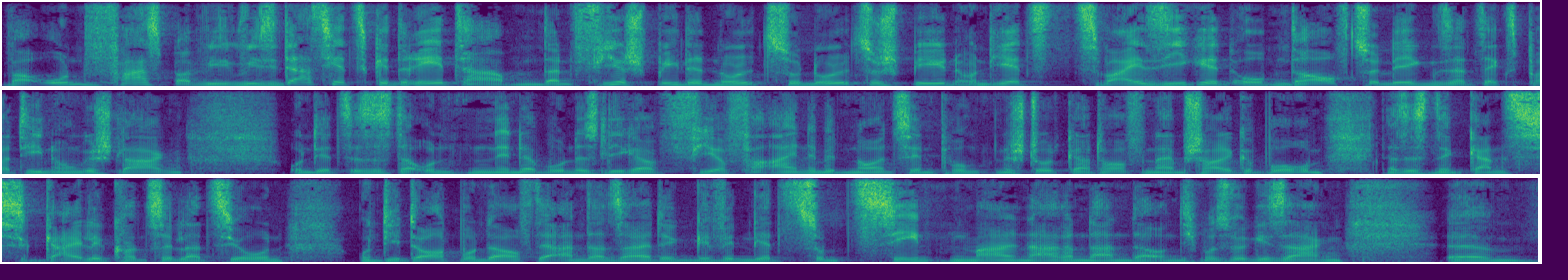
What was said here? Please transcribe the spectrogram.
war unfassbar. Wie, wie sie das jetzt gedreht haben, dann vier Spiele 0 zu 0 zu spielen und jetzt zwei Siege oben drauf zu legen, seit sechs Partien ungeschlagen. Und jetzt ist es da unten in der Bundesliga vier Vereine mit 19 Punkten, Stuttgart, Hoffenheim, Schalke, Bochum. Das ist eine ganz geile Konstellation. Und die Dortmunder auf der anderen Seite gewinnen jetzt zum zehnten Mal nacheinander. Und ich muss wirklich sagen, ähm,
